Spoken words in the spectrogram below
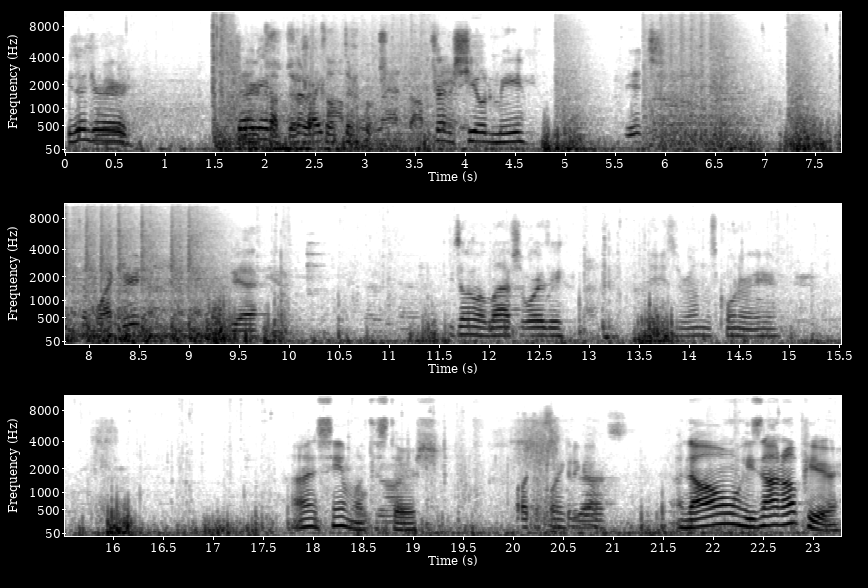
He's injured. Interrogate him. Shut Like, up, You're trying to shield me. Bitch. Is that Blackbeard? yeah. He's the only one left, so where is he? Yeah, he's around this corner right here. I didn't see him up the oh, God. stairs. Like a flank did he go? ass. No, he's not up here.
